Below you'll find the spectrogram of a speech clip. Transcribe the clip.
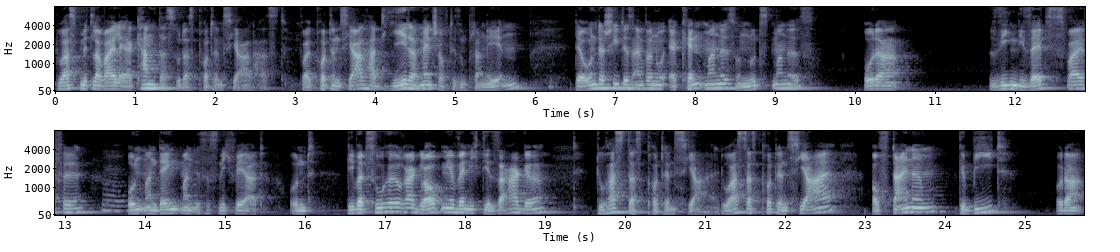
du hast mittlerweile erkannt, dass du das Potenzial hast. Weil Potenzial hat jeder Mensch auf diesem Planeten. Der Unterschied ist einfach nur, erkennt man es und nutzt man es? Oder siegen die Selbstzweifel Hm. und man denkt, man ist es nicht wert. Und lieber Zuhörer, glaub mir, wenn ich dir sage, du hast das Potenzial. Du hast das Potenzial, auf deinem Gebiet oder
